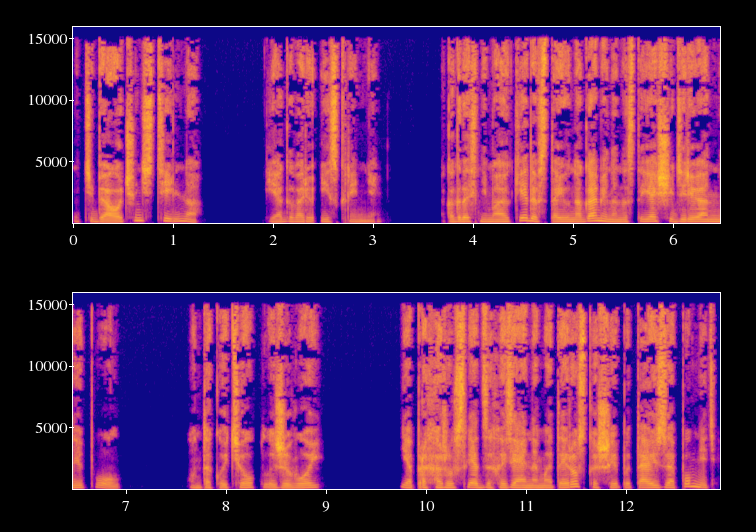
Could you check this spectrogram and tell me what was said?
«У тебя очень стильно», — я говорю искренне. А когда снимаю кеды, встаю ногами на настоящий деревянный пол. Он такой теплый, живой. Я прохожу вслед за хозяином этой роскоши и пытаюсь запомнить,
